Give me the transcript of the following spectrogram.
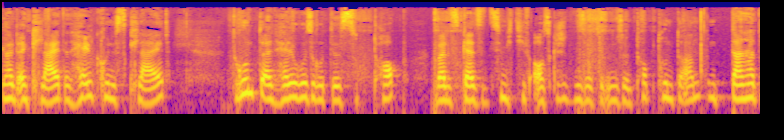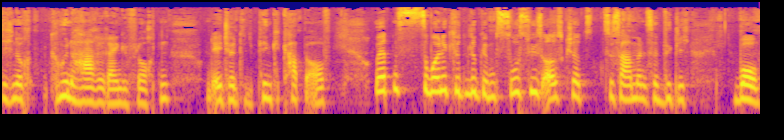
halt ein Kleid, ein hellgrünes Kleid, drunter ein hellrosarotes Top, weil das ist ziemlich tief ausgeschnitten, das heißt, ich habe so einen Top drunter an. Und dann hatte ich noch grüne Haare reingeflochten und Age hatte die pinke Kappe auf. Und wir hatten so eine cute Look, wir haben so süß ausgeschaut zusammen. Es war wirklich, wow,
